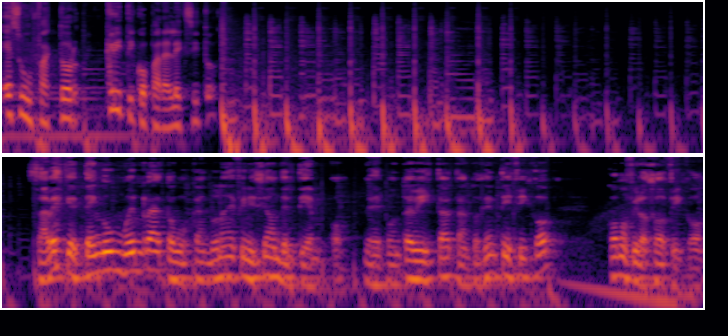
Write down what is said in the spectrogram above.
es un factor crítico para el éxito. Sabes que tengo un buen rato buscando una definición del tiempo, desde el punto de vista tanto científico como filosófico,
